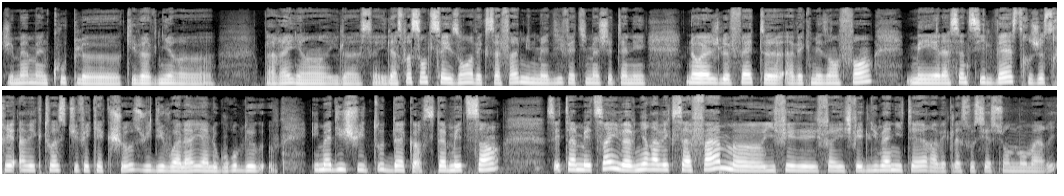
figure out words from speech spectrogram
J'ai même un couple euh, qui va venir, euh, pareil, hein, il, a, il a 76 ans avec sa femme. Il m'a dit, Fatima, cette année, Noël, je le fête euh, avec mes enfants, mais la Sainte-Sylvestre, je serai avec toi si tu fais quelque chose. Je lui dis, voilà, il y a le groupe de... Il m'a dit, je suis toute d'accord. C'est un médecin, c'est un médecin, il va venir avec sa femme, euh, il, fait, il fait de l'humanitaire avec l'association de mon mari.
